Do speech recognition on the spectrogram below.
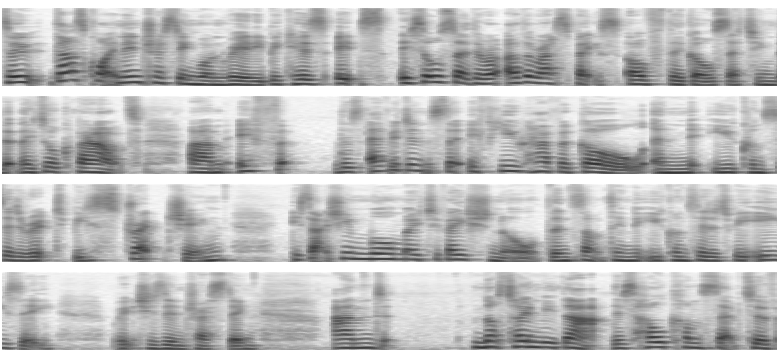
So that's quite an interesting one, really, because it's it's also there are other aspects of the goal setting that they talk about. Um, if there's evidence that if you have a goal and you consider it to be stretching, it's actually more motivational than something that you consider to be easy, which is interesting. And not only that, this whole concept of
